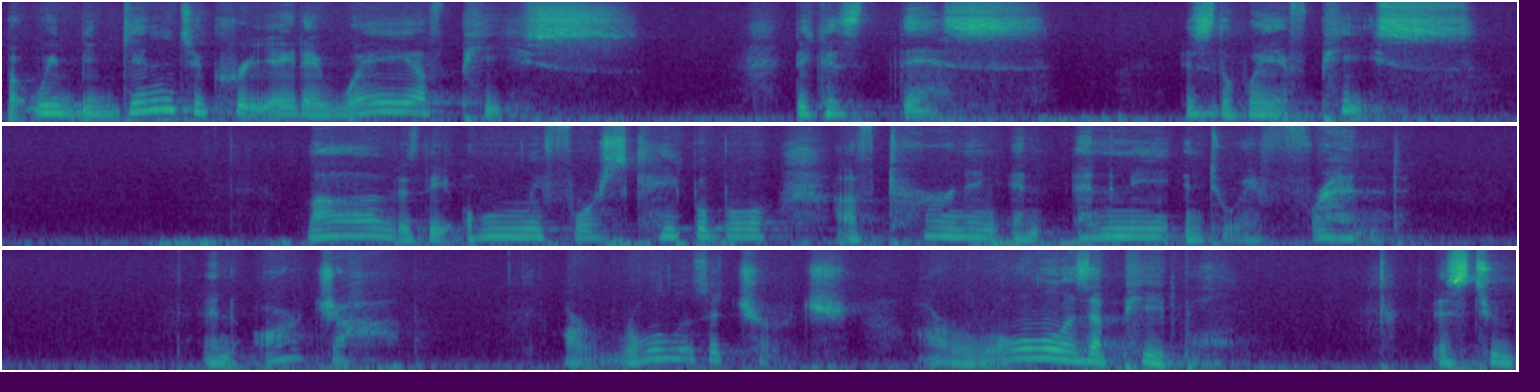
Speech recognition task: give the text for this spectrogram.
but we begin to create a way of peace because this is the way of peace. Love is the only force capable of turning an enemy into a friend. And our job, our role as a church, our role as a people is to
